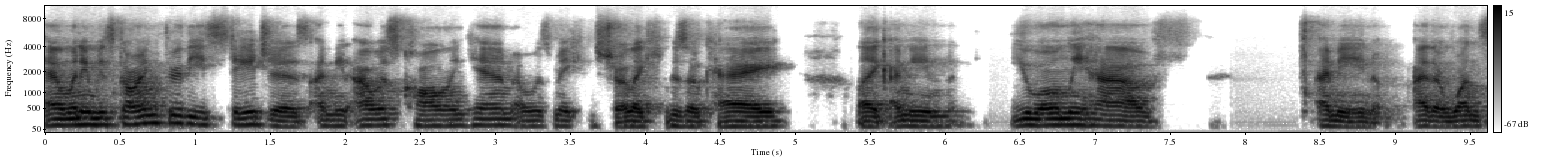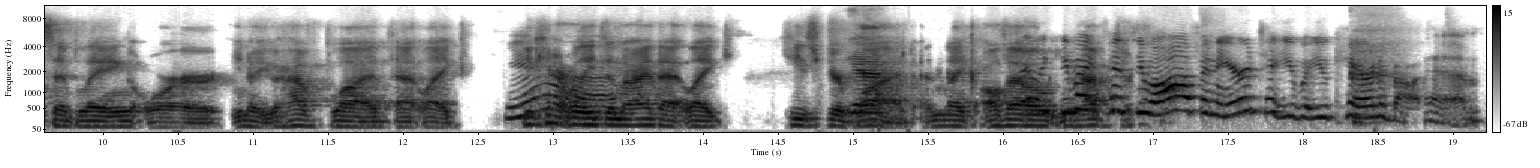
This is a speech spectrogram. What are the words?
And when he was going through these stages, I mean, I was calling him, I was making sure like he was okay. Like, I mean, you only have, I mean, either one sibling or, you know, you have blood that like, yeah. you can't really deny that like he's your yeah. blood. And like, although yeah, like, he might piss you off and irritate you, but you cared about him.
